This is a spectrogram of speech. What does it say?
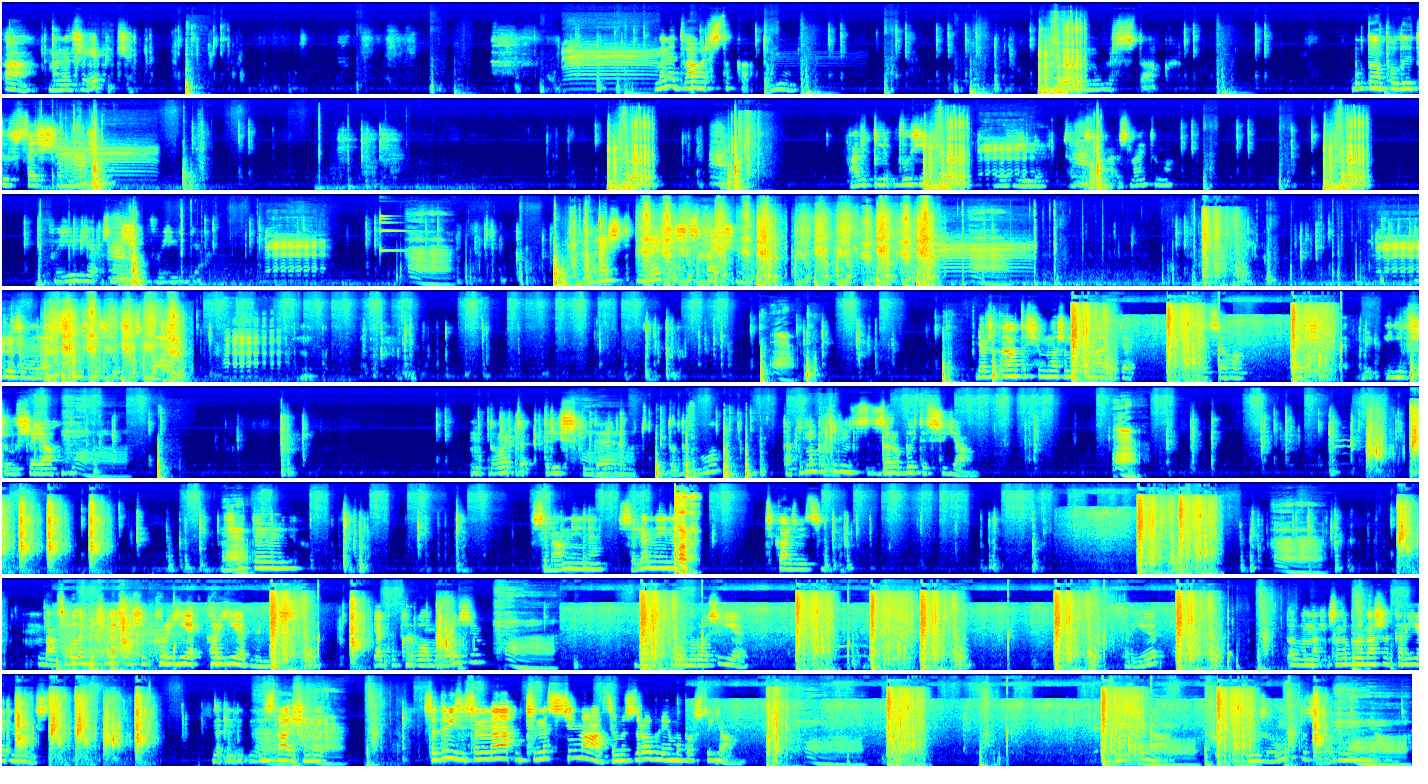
А, в мене вже є піч. У мене два верстака, тому. Верстак. Будемо палити все, що можна. Навіть вугілля. Вугілля. Зараз зна- знайдемо. Вугілля, знайшов вугілля. Нарешті, нарешті щось печне. Нарешті ми знайшли. Я вже казала, що ми можемо померти від цього ївши лише ягоди. Ну, давайте трішки дерева додамо. Так, тут нам потрібно заробити цю яму. Житель. Селянине. Селянине. Тікай звідси. Да, це буде більш-менш наше кар'є... кар'єрне місце. Як у Кривому Розі. Де в Кривому Розі є. Кар'єр. Це буде наше кар'єрне місце. Не, не- не знаю, що ми. Це дивіться, це на, це не стіна, це ми зроблюємо просто яму. Це не стіна. Це ми зробимо, зроблюємо яму.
